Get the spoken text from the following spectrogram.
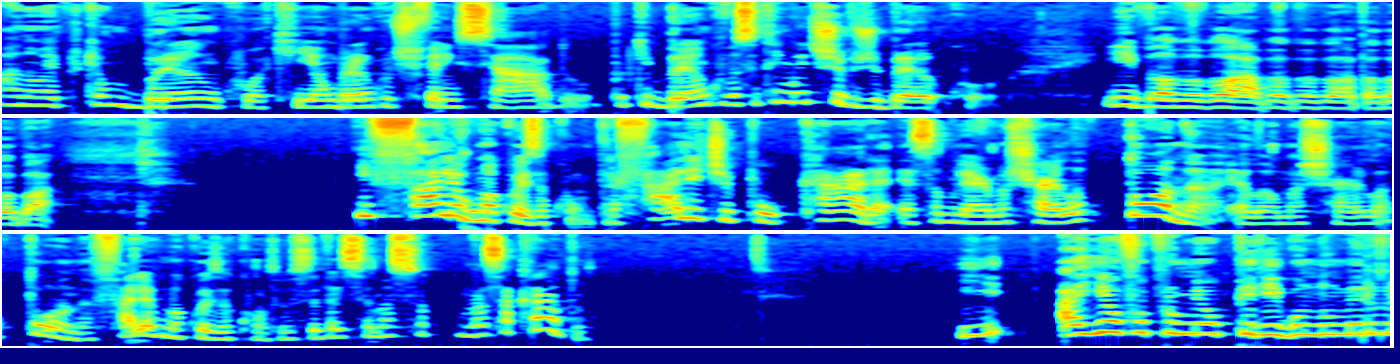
Ah, não, é porque é um branco aqui, é um branco diferenciado. Porque branco, você tem muitos tipos de branco. E blá, blá, blá, blá, blá, blá, blá, blá. E fale alguma coisa contra. Fale tipo, cara, essa mulher é uma charlatona. Ela é uma charlatona. Fale alguma coisa contra, você vai ser massacrado. E aí eu vou para o meu perigo número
